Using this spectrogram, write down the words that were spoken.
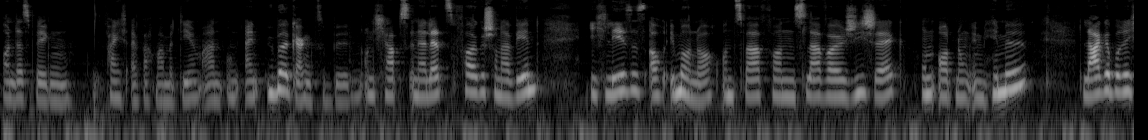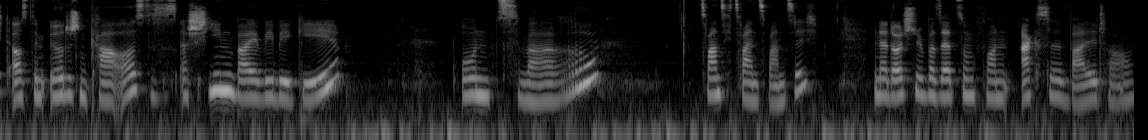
Und deswegen fange ich einfach mal mit dem an, um einen Übergang zu bilden. Und ich habe es in der letzten Folge schon erwähnt. Ich lese es auch immer noch, und zwar von Slavoj Žižek, Unordnung im Himmel. Lagebericht aus dem irdischen Chaos. Das ist erschienen bei WBG. Und zwar 2022 in der deutschen Übersetzung von Axel Walter.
